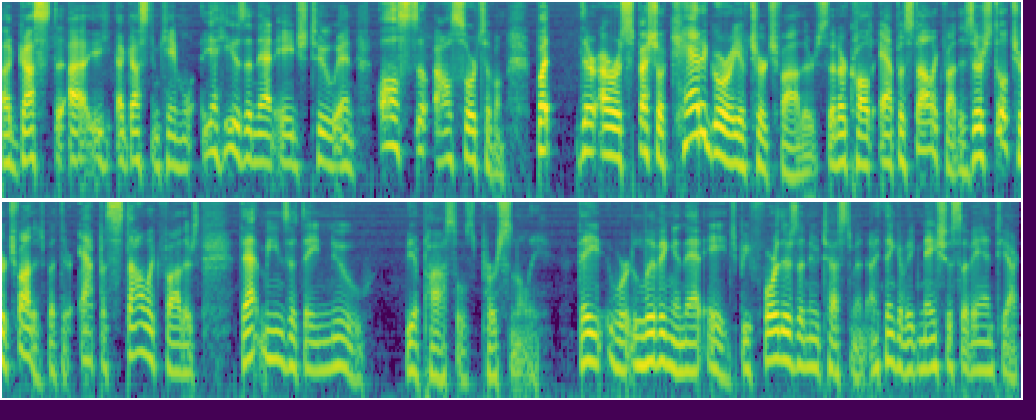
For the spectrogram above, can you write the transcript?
August, uh, Augustine came, yeah, he is in that age too, and also all sorts of them. But there are a special category of church fathers that are called apostolic fathers. They're still church fathers, but they're apostolic fathers. That means that they knew the apostles personally. They were living in that age before there's a New Testament. I think of Ignatius of Antioch,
